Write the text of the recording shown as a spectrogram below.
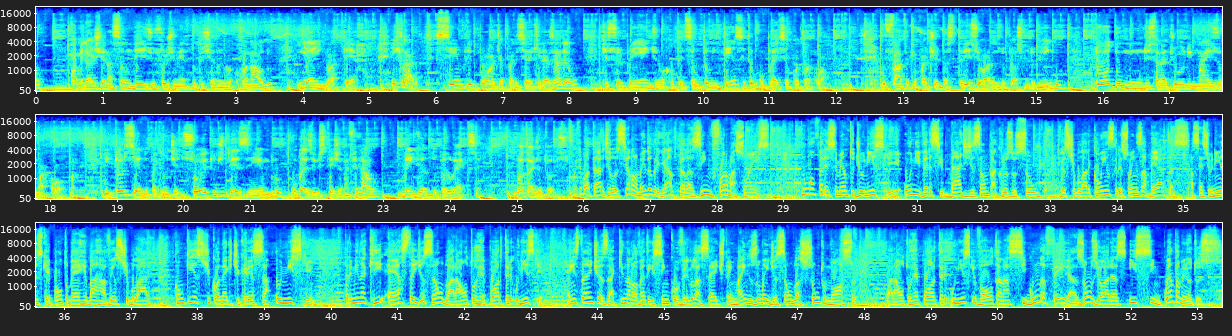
com a melhor geração desde o surgimento do Cristiano Ronaldo, e a Inglaterra. E claro, sempre pode aparecer aquele azarão que surpreende numa competição tão intensa e tão complexa quanto a Copa. O fato é que a partir das 13 horas do próximo domingo, todo mundo estará de olho em mais uma Copa. E torcendo para que no dia 18 de dezembro o Brasil esteja na final, brigando pelo Hexa. Boa tarde a todos. Muito boa tarde, Luciano Almeida. Obrigado pelas informações. Num oferecimento de Unisque, Universidade de Santa Cruz do Sul, vestibular com inscrições abertas. Acesse unisque.br barra vestibular. Conquiste, conecte, cresça, Unisque. Termina aqui esta edição do Arauto Repórter Unisque. Em instantes, aqui na 95,7 tem mais uma edição do Assunto Nosso. O Arauto Repórter Unisque volta na segunda-feira, às 11 horas e 50 minutos.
